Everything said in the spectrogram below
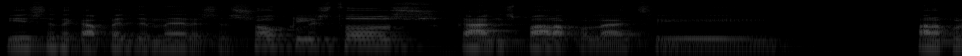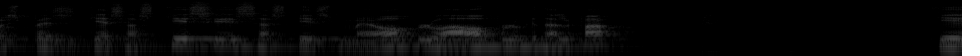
Είσαι 15 μέρες εσόκλειστος, κάνεις πάρα πολλά έτσι, πάρα πολλές πεζικές ασκήσεις, ασκήσεις με όπλου, αόπλου κτλ. Και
